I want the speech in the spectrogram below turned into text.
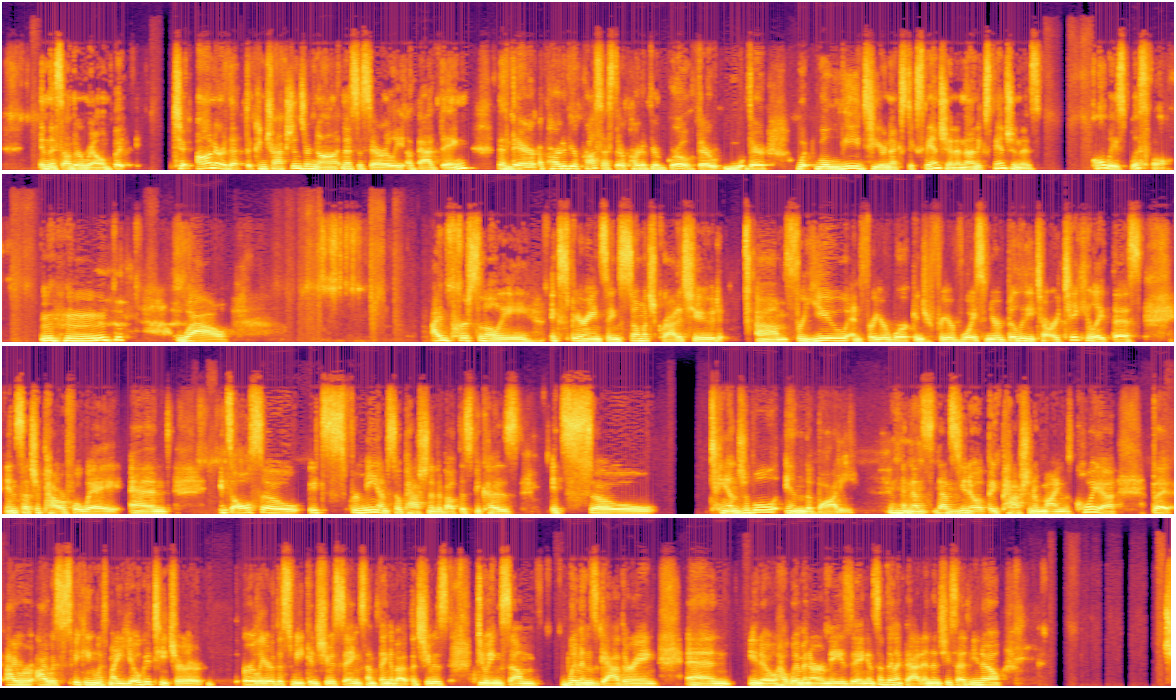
in this other realm. But to honor that the contractions are not necessarily a bad thing that they're a part of your process they're a part of your growth they're they're what will lead to your next expansion and that expansion is always blissful mm-hmm. wow i'm personally experiencing so much gratitude um, for you and for your work and for your voice and your ability to articulate this in such a powerful way. And it's also, it's for me, I'm so passionate about this because it's so tangible in the body. Mm-hmm, and that's that's mm-hmm. you know a big passion of mine with Qoya. But I re- I was speaking with my yoga teacher earlier this week, and she was saying something about that she was doing some women's gathering, and you know, how women are amazing and something like that. And then she said, you know,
